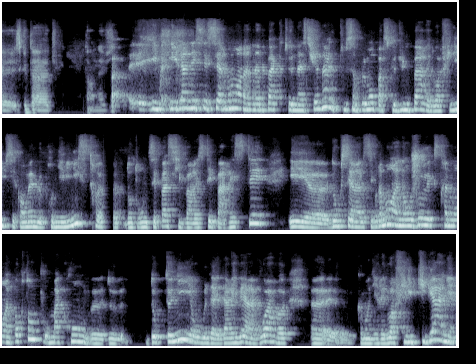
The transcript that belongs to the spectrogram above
est-ce que tu bah, il, a nécessairement un impact national, tout simplement parce que d'une part, Édouard Philippe, c'est quand même le Premier ministre, dont on ne sait pas s'il va rester, pas rester. Et euh, donc, c'est vraiment un enjeu extrêmement important pour Macron euh, d'obtenir ou d'arriver à avoir, euh, comment dire, Édouard Philippe qui gagne.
